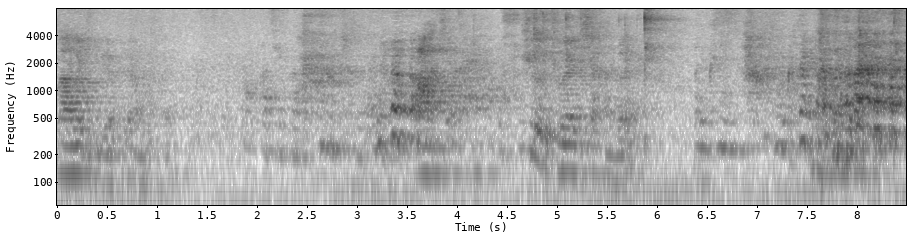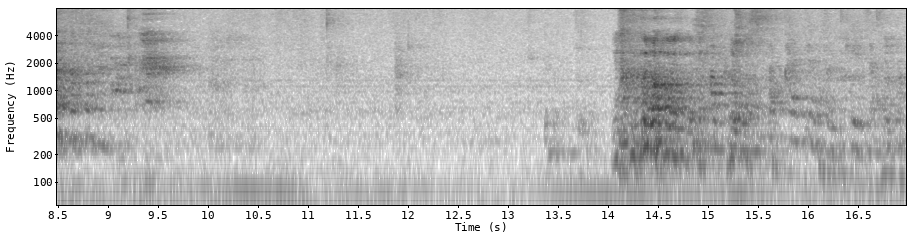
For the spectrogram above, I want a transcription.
마음의 준비가 필요합니다. 아까 제가 아, 제가 큐 줘야지 시작한 거예요? 아니 그냥 앞으로 시작할 때부터 익히지 않고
